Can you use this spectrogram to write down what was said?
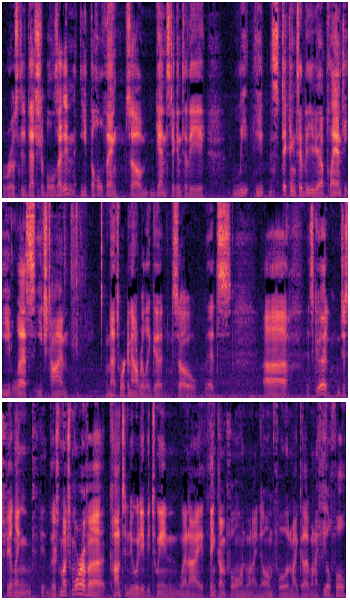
roasted vegetables. I didn't eat the whole thing, so again sticking to the eat, sticking to the uh, plan to eat less each time, and that's working out really good. So it's uh, it's good. Just feeling there's much more of a continuity between when I think I'm full and when I know I'm full in my gut, when I feel full.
